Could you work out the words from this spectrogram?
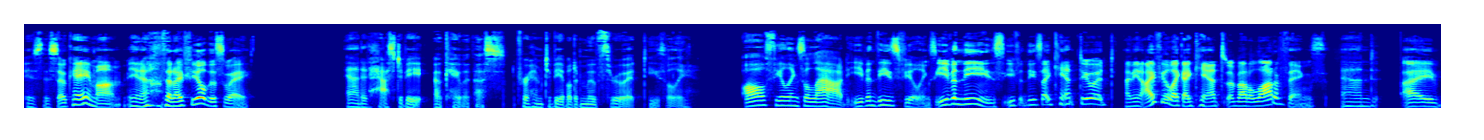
is this okay, mom? You know, that I feel this way. And it has to be okay with us for him to be able to move through it easily. All feelings allowed, even these feelings, even these, even these, I can't do it. I mean, I feel like I can't about a lot of things. And I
